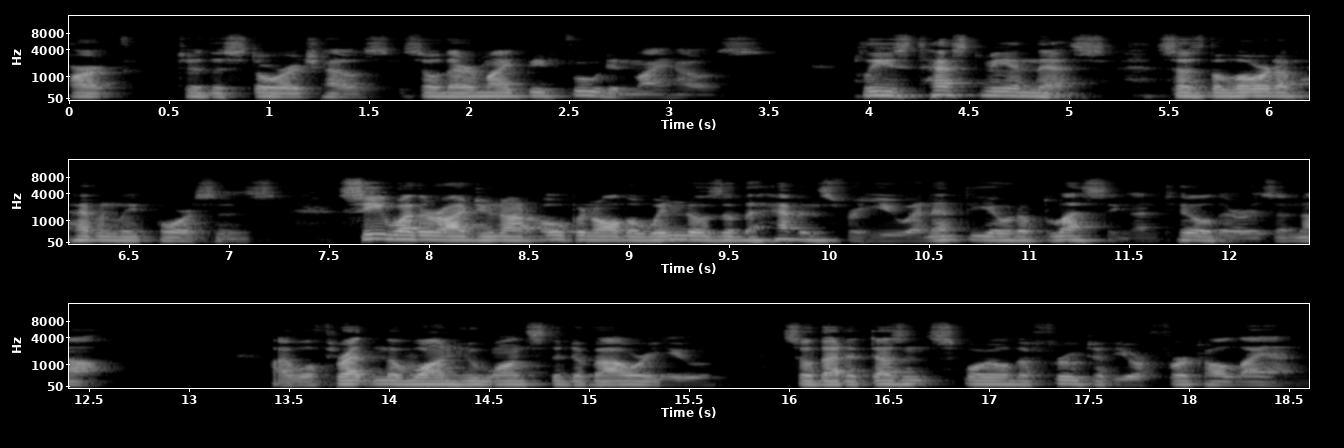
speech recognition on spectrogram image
part to the storage house, so there might be food in my house. Please test me in this, says the Lord of heavenly forces See whether I do not open all the windows of the heavens for you and empty out a blessing until there is enough. I will threaten the one who wants to devour you, so that it doesn't spoil the fruit of your fertile land,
